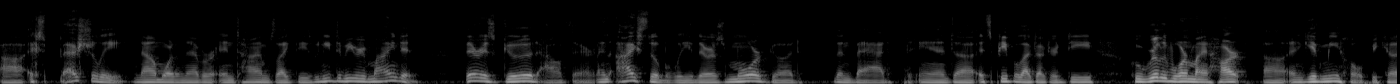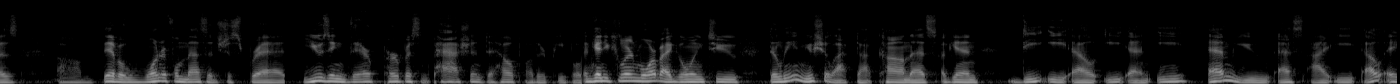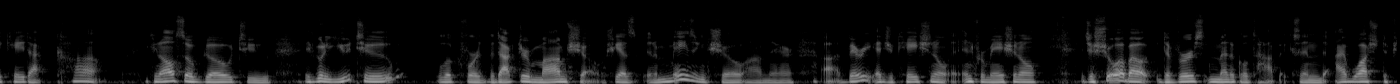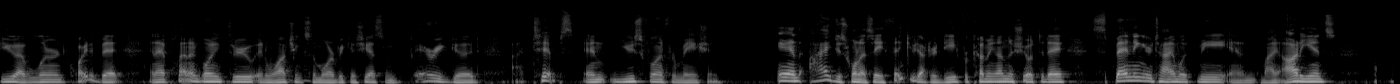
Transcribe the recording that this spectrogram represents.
uh, especially now more than ever in times like these. We need to be reminded there is good out there. And I still believe there is more good than bad. And uh, it's people like Dr. D who really warm my heart uh, and give me hope because um, they have a wonderful message to spread using their purpose and passion to help other people. Again, you can learn more by going to DeleneMusielak.com. That's again D E L E N E M U S I E L A K.com. You can also go to, if you go to YouTube look for the Dr. Mom Show. She has an amazing show on there, uh, very educational and informational. It's a show about diverse medical topics, and I've watched a few. I've learned quite a bit, and I plan on going through and watching some more because she has some very good uh, tips and useful information. And I just want to say thank you, Dr. D, for coming on the show today, spending your time with me and my audience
